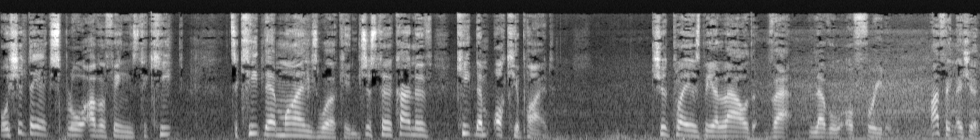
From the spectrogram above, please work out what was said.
or should they explore other things to keep to keep their minds working, just to kind of keep them occupied? Should players be allowed that level of freedom? I think they should.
